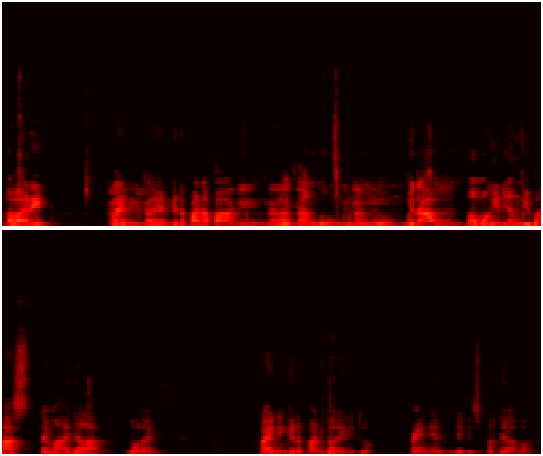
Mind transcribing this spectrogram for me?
apa nih? Planning Ayo, kalian ke depan apa? Tadi, lu nah, tanggung ini- nanggung kita ngomongin yang dibahas tema aja lah boleh. Planning ke depan kalian itu pengennya jadi seperti apa?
